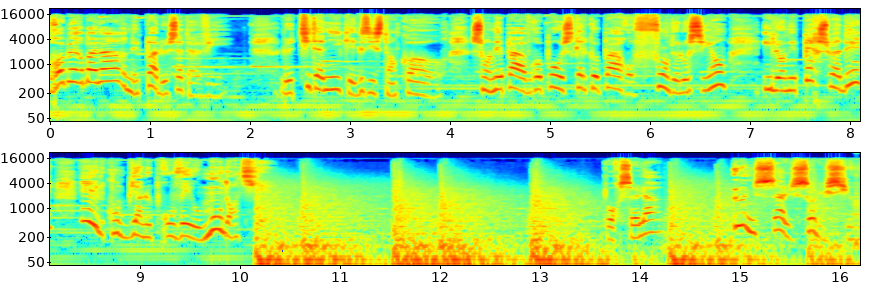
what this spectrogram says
Robert Ballard n'est pas de cet avis. Le Titanic existe encore. Son épave repose quelque part au fond de l'océan. Il en est persuadé et il compte bien le prouver au monde entier. Pour cela, une seule solution.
